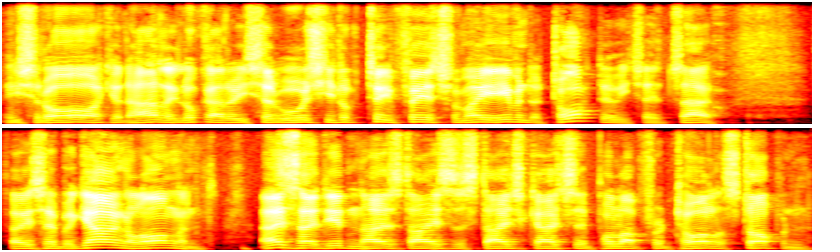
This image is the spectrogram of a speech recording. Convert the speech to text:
He said, Oh, I could hardly look at her. He said, Well, she looked too fierce for me even to talk to. He said, So, so he said, We're going along, and as they did in those days, the stagecoach, they'd pull up for a toilet stop, and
